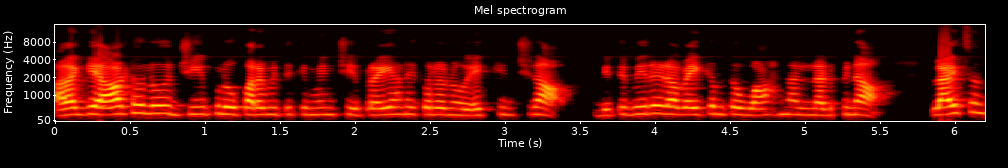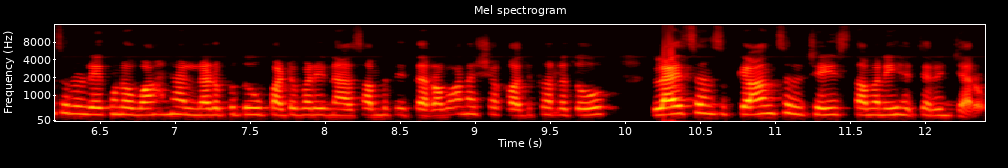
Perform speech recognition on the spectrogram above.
అలాగే ఆటోలు జీపులు పరిమితికి మించి ప్రయాణికులను ఎక్కించిన మితిమీరిన వేగంతో వాహనాలు నడిపిన లైసెన్సులు లేకుండా వాహనాలు నడుపుతూ పట్టుబడిన సంబంధిత రవాణా శాఖ అధికారులతో లైసెన్స్ క్యాన్సిల్ చేయిస్తామని హెచ్చరించారు.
